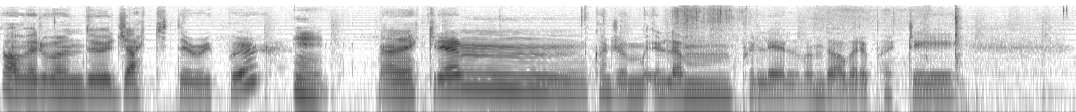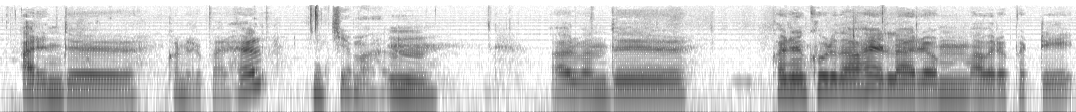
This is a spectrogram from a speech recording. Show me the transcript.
அவர் வந்து ஜாக் த ரிப்பர் நினைக்கிறேன் கொஞ்சம் இளம் பிள்ளைகள் வந்து அவரை பற்றி அறிந்து கொண்டிருப்பார்கள். நிச்சயமாக. அவர் வந்து கொஞ்சம் கூடுதலாக எல்லாரும் அவரை பற்றி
